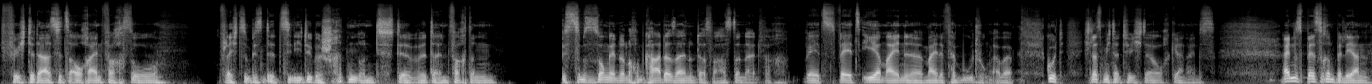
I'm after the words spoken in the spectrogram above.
Fürchte, da ist jetzt auch einfach so vielleicht so ein bisschen der Zenit überschritten und der wird einfach dann bis zum Saisonende noch im Kader sein und das war's dann einfach. Wäre jetzt, wär jetzt eher meine, meine Vermutung. Aber gut, ich lasse mich natürlich da auch gerne eines, eines Besseren belehren.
